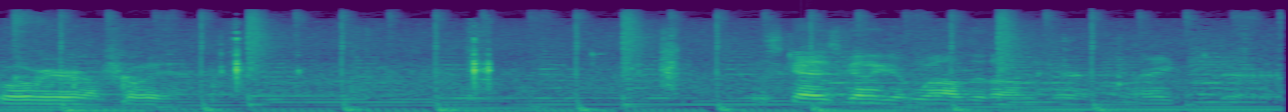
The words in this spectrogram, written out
Go over here I'll show you. This guy's gonna get welded on here, right there.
